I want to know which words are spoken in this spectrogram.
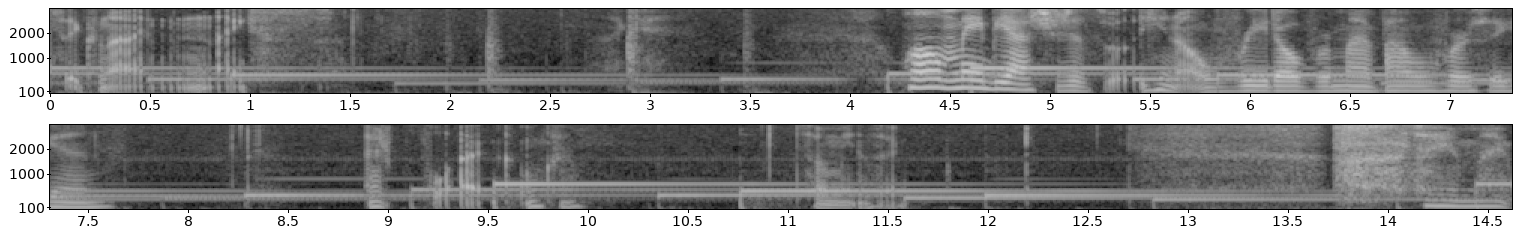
Six, nine. Nice. Okay. Well, maybe I should just, you know, read over my Bible verse again. At flag. Okay. So music. So you might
